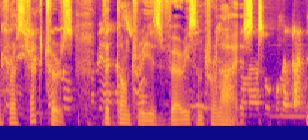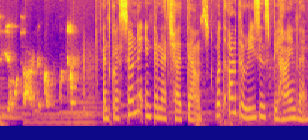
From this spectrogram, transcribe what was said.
infrastructures. The country is very centralized. بنى تحتيه متعلقه بالمكان And concerning internet shutdowns, what are the reasons behind them?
